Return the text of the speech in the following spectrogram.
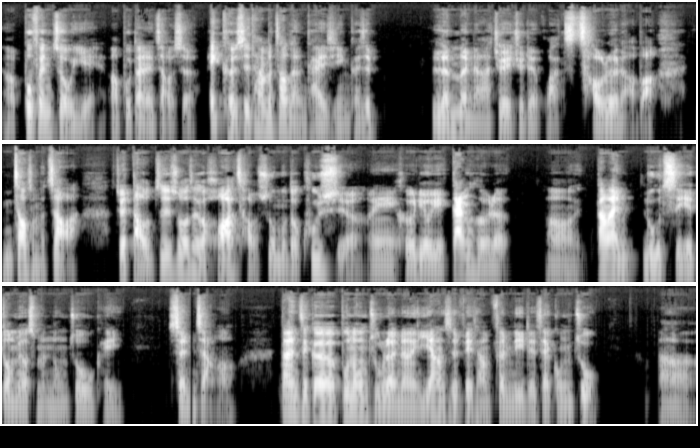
啊，不分昼夜啊，不断的照射，哎，可是他们照的很开心，可是人们啊就会觉得哇，超热的好不好？你照什么照啊？就导致说这个花草树木都枯死了，哎，河流也干涸了哦。当然如此也都没有什么农作物可以生长哦。但这个布农族人呢，一样是非常奋力的在工作啊，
